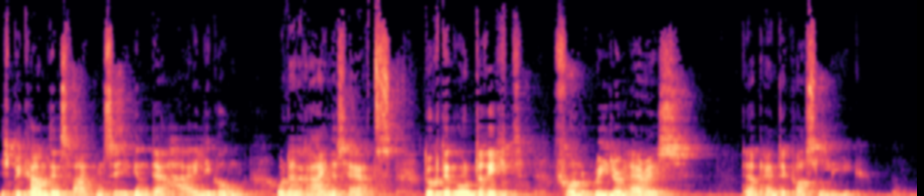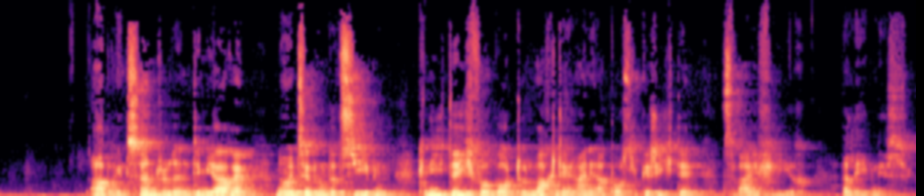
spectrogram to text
Ich bekam den zweiten Segen der Heiligung und ein reines Herz durch den Unterricht von Reader Harris, der Pentecostal League. Aber in Sunderland im Jahre 1907 kniete ich vor Gott und machte eine Apostelgeschichte 2.4 Erlebnis.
